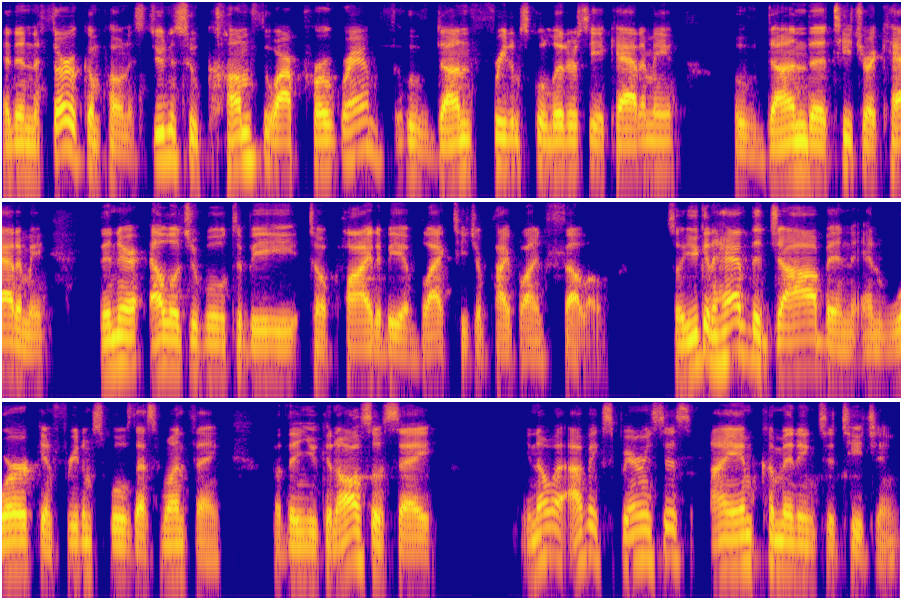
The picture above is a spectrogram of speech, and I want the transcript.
And then the third component, students who come through our program, who've done Freedom School Literacy Academy, who've done the teacher academy, then they're eligible to be to apply to be a Black Teacher Pipeline Fellow. So you can have the job and, and work in freedom schools, that's one thing. But then you can also say, you know what, I've experienced this, I am committing to teaching.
